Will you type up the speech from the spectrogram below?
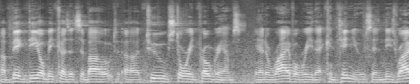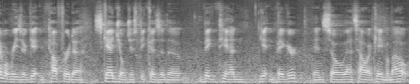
a big deal because it's about uh, two storied programs and a rivalry that continues. And these rivalries are getting tougher to schedule just because of the Big Ten getting bigger, and so that's how it came about.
